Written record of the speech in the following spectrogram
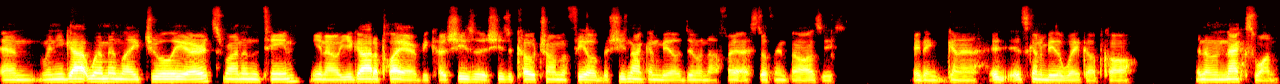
And when you got women like Julie Ertz running the team, you know you got to play her because she's a she's a coach on the field, but she's not going to be able to do enough. I, I still think the Aussies, I think gonna it, it's going to be the wake up call. And then the next one,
